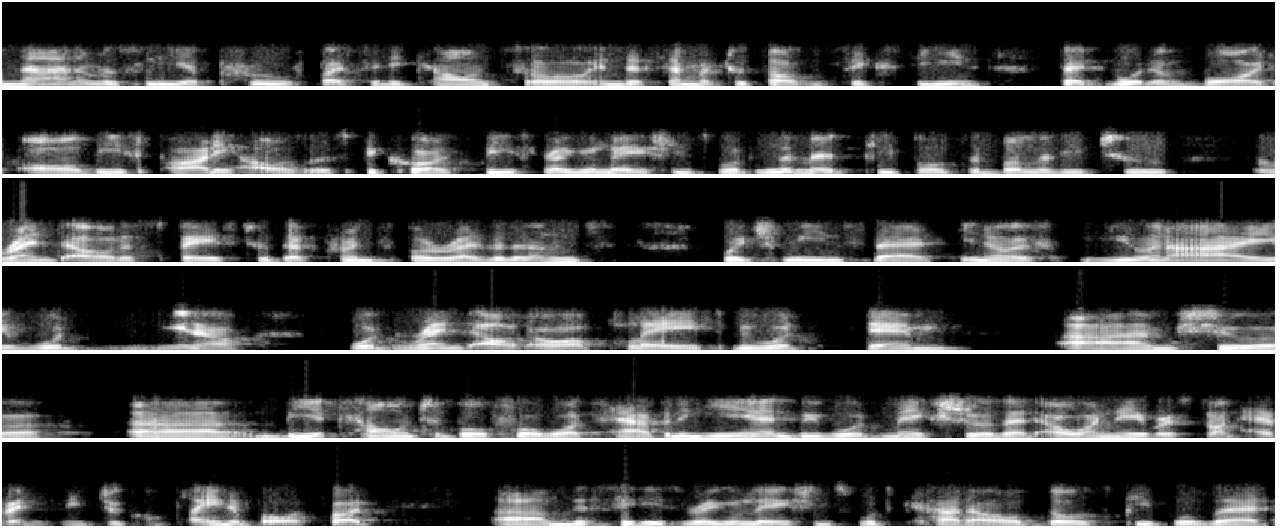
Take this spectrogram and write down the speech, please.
unanimously approved by City Council in December 2016 that would avoid all these party houses because these regulations would limit people's ability to rent out a space to their principal residence, which means that, you know, if you and I would, you know, would rent out our place, we would then, um, sure, uh, be accountable for what's happening here, and we would make sure that our neighbors don't have anything to complain about. But um, the city's regulations would cut out those people that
